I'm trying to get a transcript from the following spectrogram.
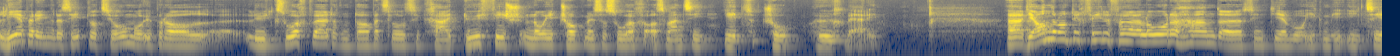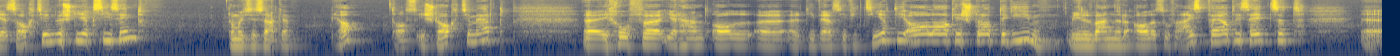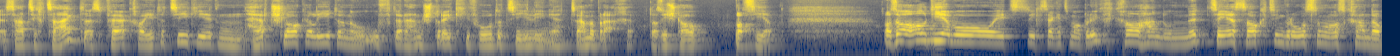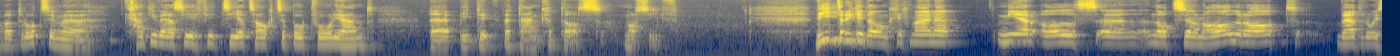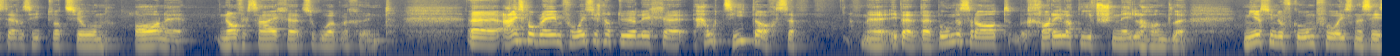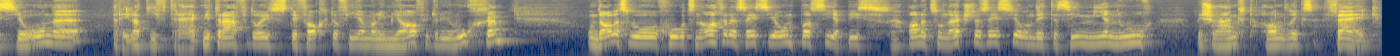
lieber in einer Situation, wo überall äh, Leute gesucht werden und die Arbeitslosigkeit tief ist, einen neuen Job müssen suchen, als wenn sie jetzt schon hoch wäre. Äh, die anderen, die viel verloren haben, äh, sind die, die irgendwie in CS-Aktien investiert sind. Da muss ich sagen, ja, das ist der Aktienmarkt. Ich hoffe, ihr habt alle eine diversifizierte Anlagestrategie, weil wenn ihr alles auf ein Pferd setzt, es hat sich gezeigt, ein Pferd kann jederzeit jeden Herzschlag erleiden und auf der Rennstrecke vor der Ziellinie zusammenbrechen. Das ist da passiert. Also all die, die jetzt, ich sage jetzt mal Glück haben und nicht CS-Aktien in grossem Maß kennen, aber trotzdem äh, kein diversifiziertes Aktienportfolio haben, äh, bitte überdenken das massiv. Weitere Gedanken. Ich meine, wir als äh, Nationalrat werden uns dieser Situation annehmen. In Anführungszeichen, so gut wir können. Äh, ein Problem von uns ist natürlich äh, auch die Zeitachse. Äh, eben, der Bundesrat kann relativ schnell handeln. Wir sind aufgrund von unseren Sessionen relativ träge. Wir treffen uns de facto viermal im Jahr für drei Wochen. Und alles, was kurz nach einer Session passiert, bis an zur nächsten Session, dort sind wir nur beschränkt handlungsfähig.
